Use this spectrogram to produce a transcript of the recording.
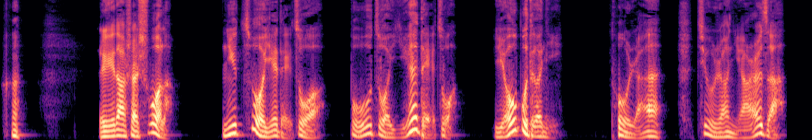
哼，李大帅说了，你做也得做，不做也得做，由不得你，不然就让你儿子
